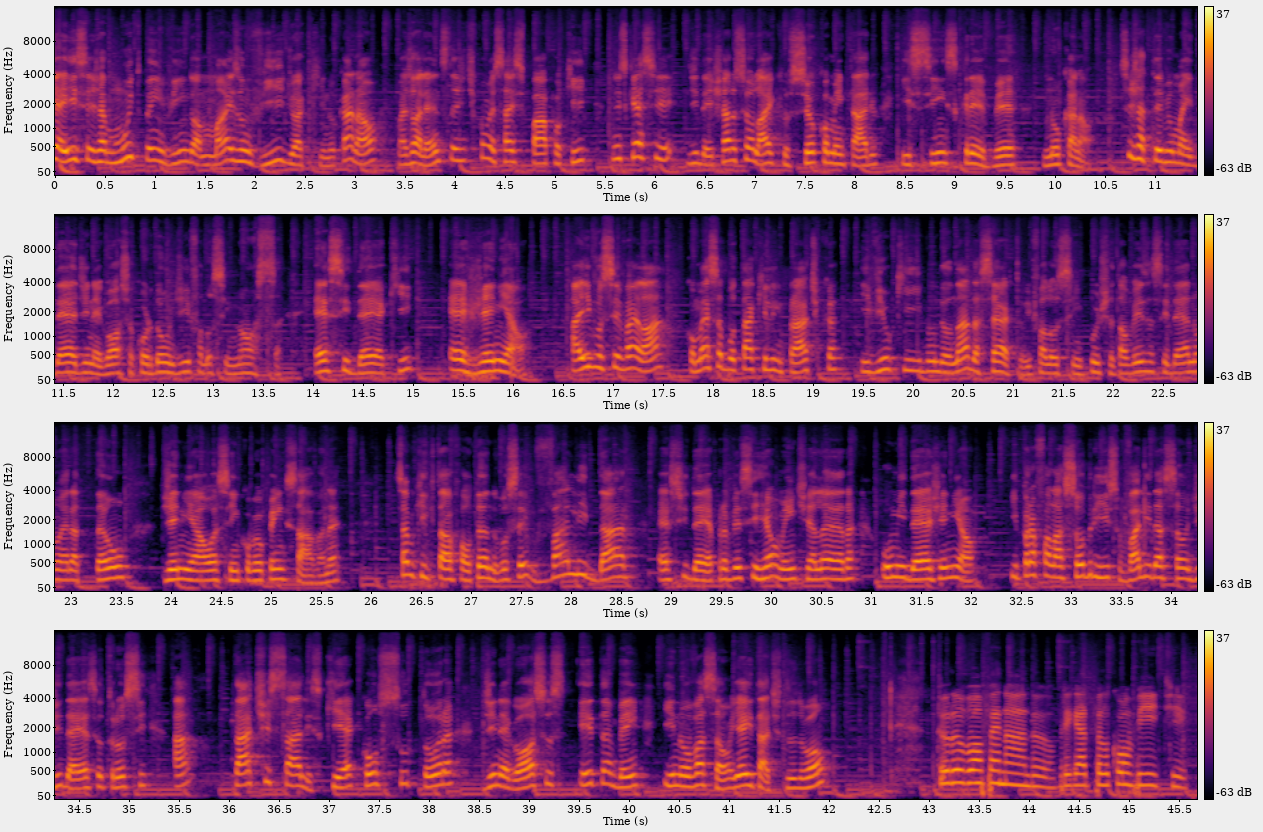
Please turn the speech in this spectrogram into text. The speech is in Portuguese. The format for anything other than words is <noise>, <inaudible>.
E aí, seja muito bem-vindo a mais um vídeo aqui no canal. Mas olha, antes da gente começar esse papo aqui, não esquece de deixar o seu like, o seu comentário e se inscrever no canal. Você já teve uma ideia de negócio, acordou um dia e falou assim: "Nossa, essa ideia aqui é genial". Aí você vai lá, começa a botar aquilo em prática e viu que não deu nada certo e falou assim: "Puxa, talvez essa ideia não era tão genial assim como eu pensava, né?" Sabe o que estava faltando? Você validar essa ideia para ver se realmente ela era uma ideia genial. E para falar sobre isso, validação de ideias, eu trouxe a Tati Sales, que é consultora de negócios e também inovação. E aí, Tati, tudo bom? Tudo bom, Fernando. Obrigado pelo convite.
